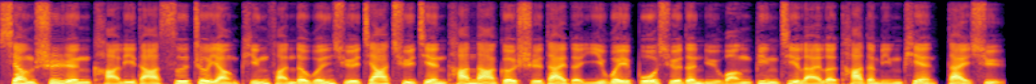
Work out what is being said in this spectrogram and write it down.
像诗人卡利达斯这样平凡的文学家去见他那个时代的一位博学的女王，并寄来了他的名片。待续。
